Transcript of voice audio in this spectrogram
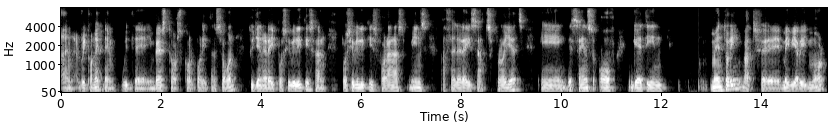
and reconnect them with the investors, corporate, and so on to generate possibilities. And possibilities for us means accelerate such projects in the sense of getting mentoring, but uh, maybe a bit more.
